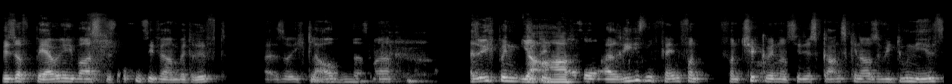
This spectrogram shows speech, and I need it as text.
bis auf Barry, was das Offensive anbetrifft. Also ich glaube, mhm. dass man also ich bin, ja. ich bin also ein Riesenfan von, von Chikrin und sehe das ganz genauso wie du, Nils.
